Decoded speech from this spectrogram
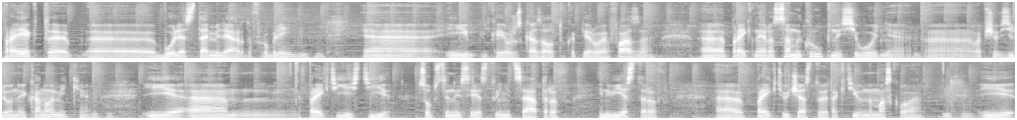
проект э, более 100 миллиардов рублей. Uh-huh. Э, и, как я уже сказал, только первая фаза. Э, проект, наверное, самый крупный сегодня э, вообще в зеленой экономике. И э, в проекте есть и собственные средства инициаторов, инвесторов – Э, в проекте участвует активно Москва. Угу. И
